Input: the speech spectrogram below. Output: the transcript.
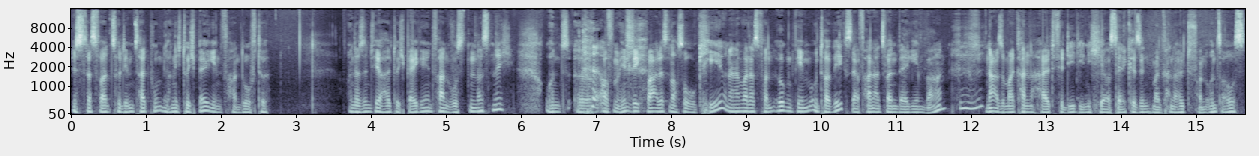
ist, dass man zu dem Zeitpunkt noch nicht durch Belgien fahren durfte. Und da sind wir halt durch Belgien gefahren, wussten das nicht. Und äh, auf dem Hinweg war alles noch so okay. Und dann haben wir das von irgendwem unterwegs erfahren, als wir in Belgien waren. Na, also man kann halt für die, die nicht hier aus der Ecke sind, man kann halt von uns aus,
